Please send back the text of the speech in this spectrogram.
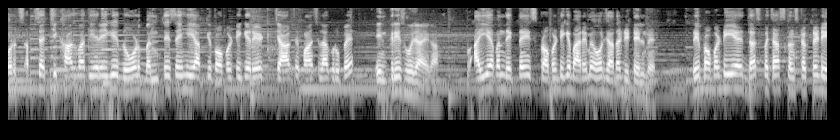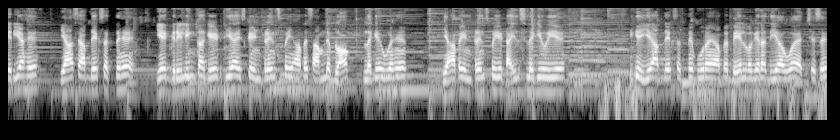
और सबसे अच्छी खास बात यह रहेगी रोड बनते से ही आपकी प्रॉपर्टी के रेट चार से पाँच लाख रुपए इंक्रीज हो जाएगा। तो आइए अपन देखते हैं इस प्रॉपर्टी के बारे में और ज़्यादा डिटेल में। तो ये प्रॉपर्टी है, दस पचास कंस्ट्रक्टेड एरिया है। यहाँ से आप देख सकते हैं, ये ग्रिलिंग का गेट दिया है, इसके एंट्रेंस पे यहाँ पे सामने ब्लॉक लगे हुए हैं। यहाँ पे एंट्रेंस पे ये टाइल्स लगी हुई है। ठीक है, ये आप देख सकते हैं, पूरा यहाँ पे बेल वगैरह दिया हुआ है अच्छे से।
